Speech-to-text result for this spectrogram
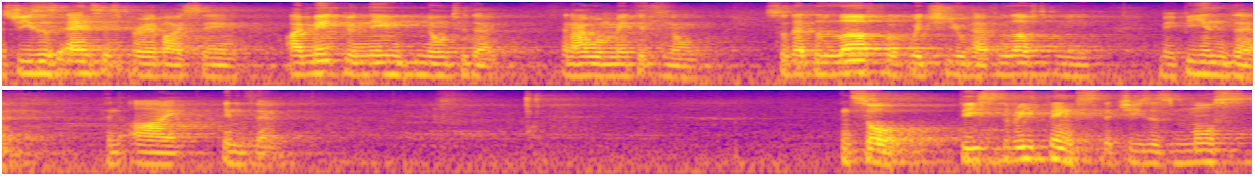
As Jesus ends his prayer by saying, I make your name known to them, and I will make it known, so that the love with which you have loved me may be in them, and I in them. And so, these three things that Jesus most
